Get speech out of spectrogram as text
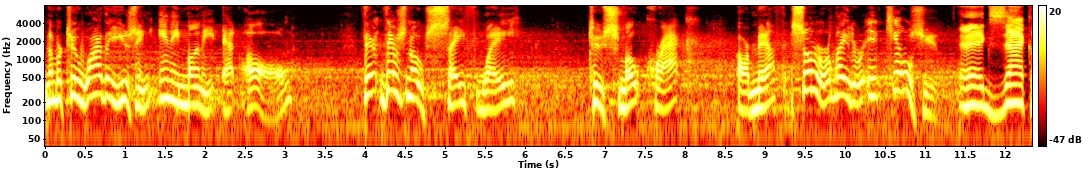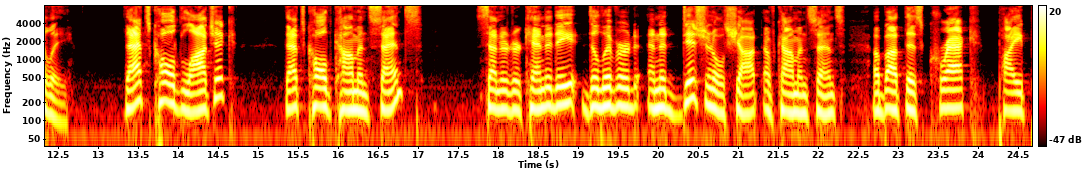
Number two, why are they using any money at all? There, there's no safe way to smoke crack or meth. Sooner or later, it kills you. Exactly. That's called logic. That's called common sense. Senator Kennedy delivered an additional shot of common sense about this crack pipe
